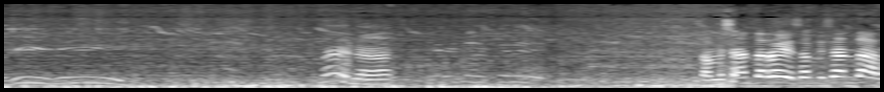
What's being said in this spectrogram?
Jadi ini mana? Sampai santar weh, sampai santar.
